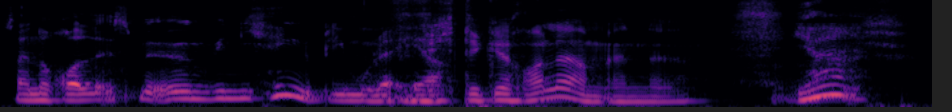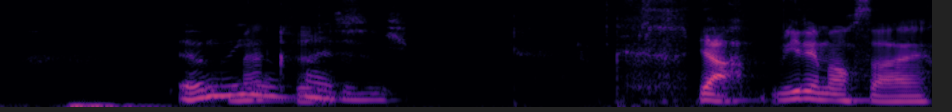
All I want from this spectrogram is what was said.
Seine Rolle ist mir irgendwie nicht hängen geblieben oder Eine er. Wichtige Rolle am Ende. Ja. Wirklich. Irgendwie merkwürdig. weiß ich nicht. Ja, wie dem auch sei.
